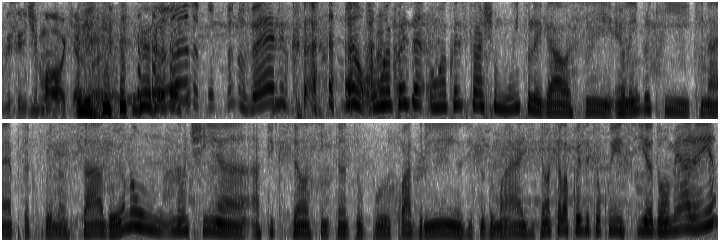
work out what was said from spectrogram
Me senti mal aqui agora. Mano, eu tô ficando velho, cara. Não, uma coisa, uma coisa que eu acho muito legal, assim, eu lembro que, que na época que foi lançado, eu não, não tinha a ficção, assim, tanto por quadrinhos e tudo mais. Então aquela coisa que eu conhecia do Homem-Aranha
